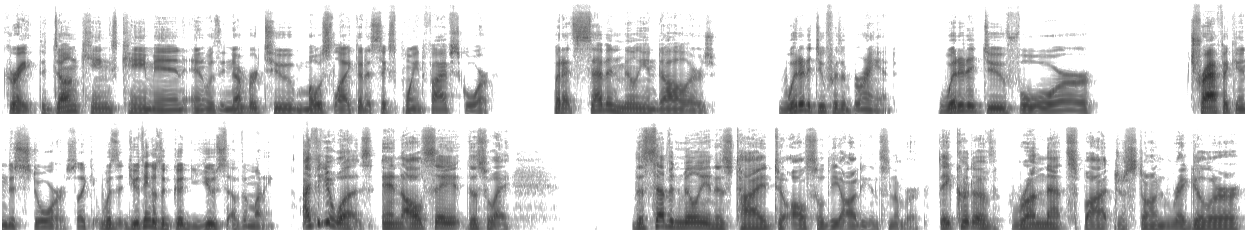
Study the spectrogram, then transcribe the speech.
Great, the DunKings came in and was the number two most liked at a six point five score. But at seven million dollars, what did it do for the brand? What did it do for traffic into stores? Like, was it? Do you think it was a good use of the money? I think it was. And I'll say it this way. The 7 million is tied to also the audience number. They could have run that spot just on regular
